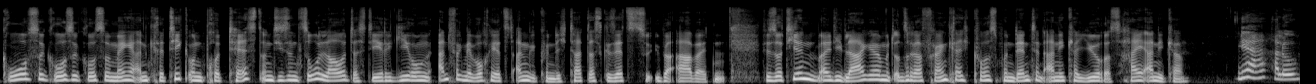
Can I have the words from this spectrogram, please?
große, große, große Menge an Kritik und Protest und die sind so laut, dass die Regierung Anfang der Woche jetzt angekündigt hat, das Gesetz zu überarbeiten arbeiten. Wir sortieren mal die Lage mit unserer Frankreich-Korrespondentin Annika Jöres. Hi Annika. Ja, hallo.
